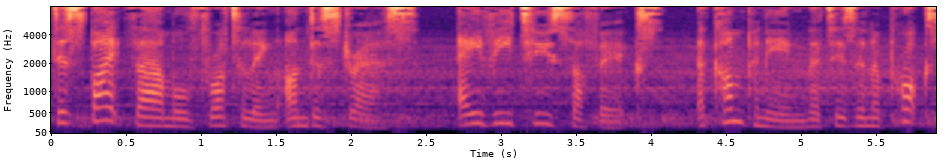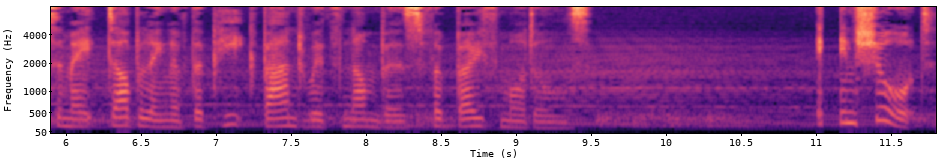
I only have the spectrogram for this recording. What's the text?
Despite thermal throttling under stress, AV2 suffix, accompanying that is an approximate doubling of the peak bandwidth numbers for both models. In short,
